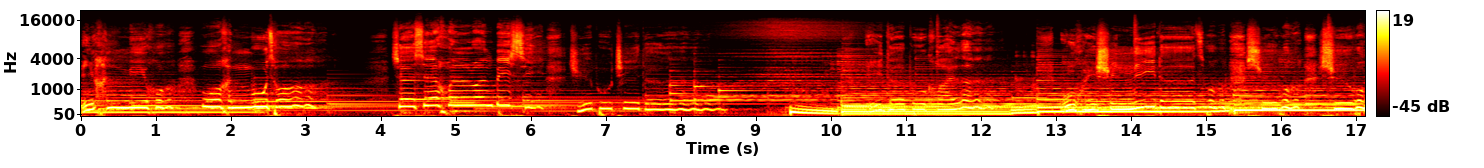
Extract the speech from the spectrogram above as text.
你很迷惑，我很无措，这些混乱悲喜值不值得？你的不快乐不会是你的错，是我是我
